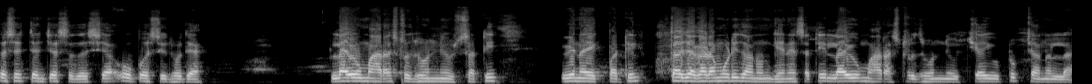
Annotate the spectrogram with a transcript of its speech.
तसेच त्यांच्या सदस्या उपस्थित होत्या. लाईव्ह महाराष्ट्र झोन न्यूजसाठी विनायक पाटील. ताज्या घडामोडी जाणून घेण्यासाठी लाईव्ह महाराष्ट्र झोन न्यूजच्या यूट्यूब चॅनलला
